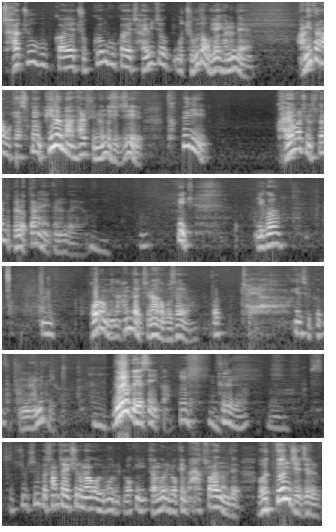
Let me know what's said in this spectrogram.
자주 국가의 주권 국가의 자유적 뭐 주거다고 이야기하는데 아니다라고 계속 그냥 비난만 할 수 있는 것이지 특별히 가용할 수 있는 수단도 별로 없다는 생각이 드는 거예요. 그러니까 이거 한 보름이나 한 달 지나가 보세요. 더 조용해질 겁니다. 분명합니다 이거. 늘 그랬으니까. 그러게요. 지금까 3차 핵실험하고 뭐 로켓, 장거리 로켓 막 쏘았는데 어떤 제재를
